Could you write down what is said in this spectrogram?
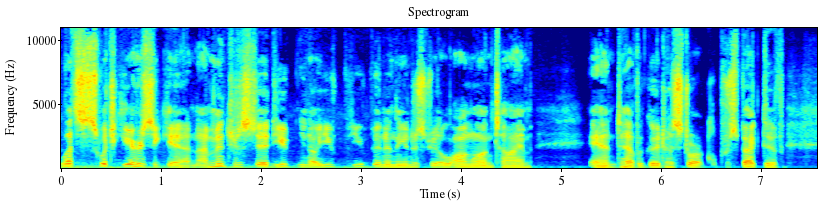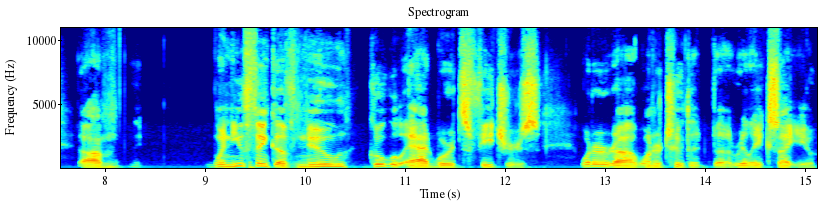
let's switch gears again. I'm interested. You you know you've you've been in the industry a long, long time, and have a good historical perspective. Um, when you think of new Google AdWords features, what are uh, one or two that uh, really excite you?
